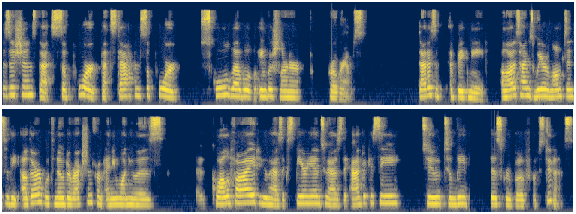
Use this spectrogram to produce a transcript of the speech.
positions that support, that staff and support school level English learner programs. That is a, a big need. A lot of times we are lumped into the other with no direction from anyone who is uh, qualified, who has experience, who has the advocacy to to lead this group of, of students.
